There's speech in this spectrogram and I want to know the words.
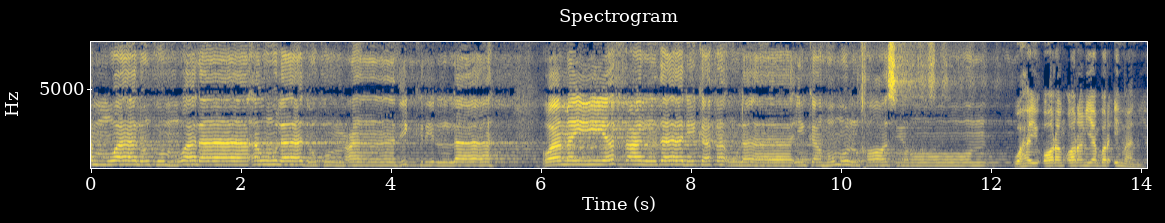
أموالكم ولا أولادكم عن ذكر الله ومن يفعل ذلك فأولئك هم الخاسرون Wahai orang-orang yang beriman,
